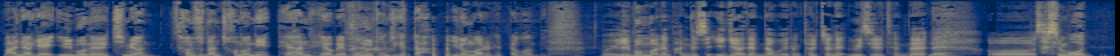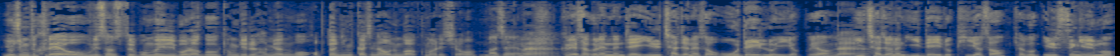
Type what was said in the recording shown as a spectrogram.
만약에 일본에 지면 선수단 전원이 대한해협에 몸을 던지겠다 이런 말을 했다고 합니다. 뭐 일본만은 반드시 이겨야 된다 뭐 이런 결전의 의지일 텐데 네. 어 사실 뭐 요즘도 그래요. 우리 선수들 보면 일본하고 경기를 하면 뭐 없던 힘까지 나오는 것 같고 말이죠. 맞아요. 네. 그래서 그랬는지 1차전에서 5대 1로 이겼고요. 네. 2차전은 2대 2로 비겨서 결국 1승 1무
